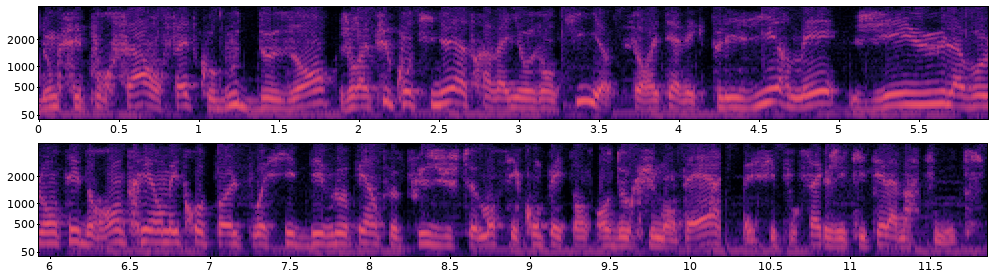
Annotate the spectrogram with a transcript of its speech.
Donc c'est pour ça, en fait, qu'au bout de deux ans, j'aurais pu continuer à travailler aux Antilles. Ça aurait été avec plaisir, mais j'ai eu la volonté de rentrer en métropole pour essayer de développer un peu plus justement ces compétences en documentaire. Et c'est pour ça que j'ai quitté la Martinique.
